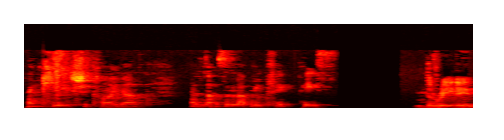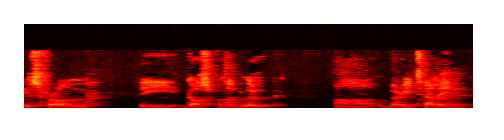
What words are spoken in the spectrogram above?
Thank you, Shekinah. And that's a lovely piece. The readings from the Gospel of Luke are very telling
